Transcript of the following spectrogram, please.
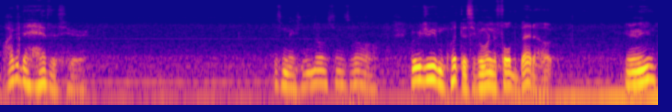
Why would they have this here? This makes no sense at all. Where would you even put this if you wanted to fold the bed out? You know what I mean?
